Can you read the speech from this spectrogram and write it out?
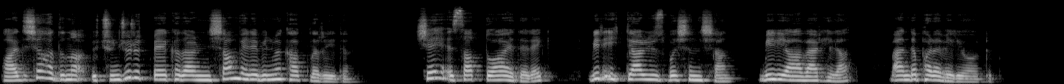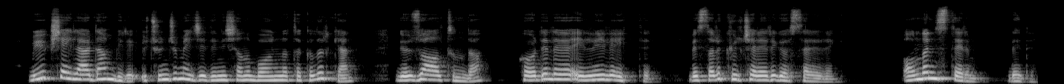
padişah adına üçüncü rütbeye kadar nişan verebilmek haklarıydı. Şeyh Esad dua ederek bir ihtiyar yüzbaşı nişan, bir yaver hilat, ben de para veriyorduk. Büyük şeyhlerden biri üçüncü mecidi nişanı boynuna takılırken gözü altında kordelaya eliyle itti ve sarı külçeleri göstererek ''Ondan isterim'' dedi.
